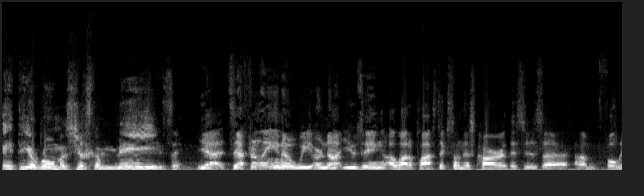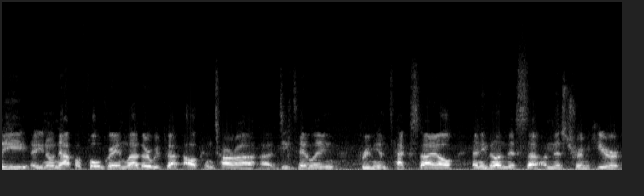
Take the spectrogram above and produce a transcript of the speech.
It, the aroma's just amazing. Yeah, it's definitely. You know, we are not using a lot of plastics on this car. This is uh, um, fully, uh, you know, Napa full grain leather. We've got Alcantara uh, detailing, premium textile, and even on this uh, on this trim here,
